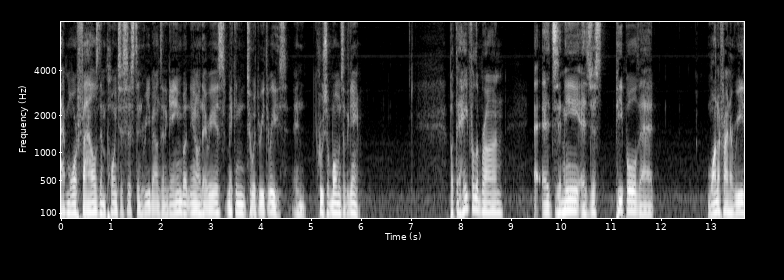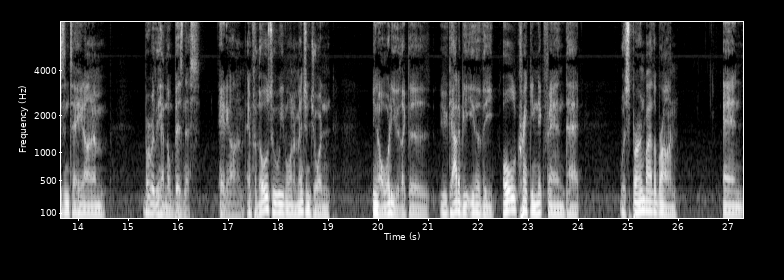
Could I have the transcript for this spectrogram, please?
have more fouls than points, assists, and rebounds in a game, but you know there he is making two or three threes in crucial moments of the game. But the hate for LeBron, it, to me, is just people that want to find a reason to hate on him, but really have no business hating on him. And for those who even want to mention Jordan, you know, what are you like the? You got to be either the old cranky Knick fan that was spurned by LeBron and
